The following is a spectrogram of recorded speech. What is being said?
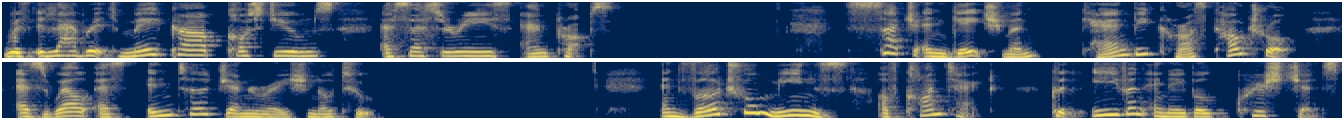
with elaborate makeup, costumes, accessories, and props. Such engagement can be cross cultural as well as intergenerational too. And virtual means of contact could even enable Christians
